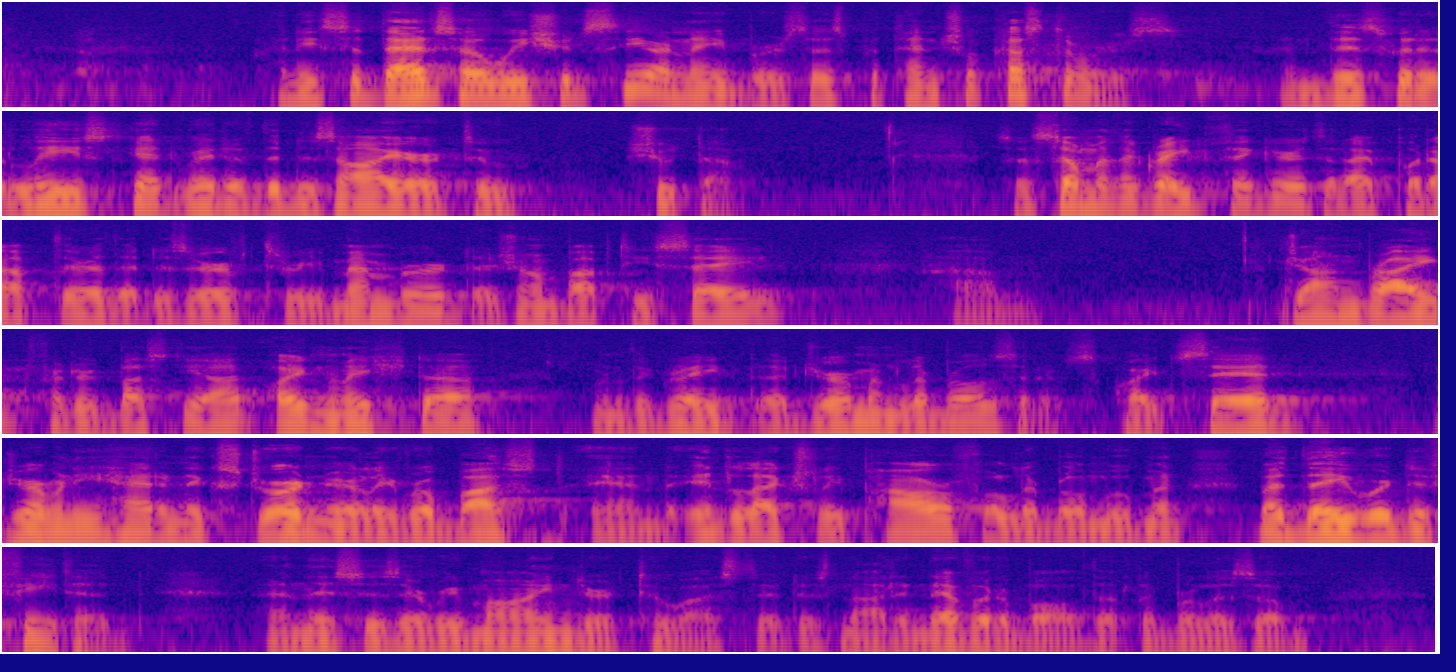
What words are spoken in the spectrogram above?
And he said, that's how we should see our neighbors as potential customers. And this would at least get rid of the desire to shoot them. So, some of the great figures that I put up there that deserve to be remembered Jean Baptiste Say, um, John Bright, Frederick Bastiat, Eugen Richter, one of the great uh, German liberals, and it's quite sad. Germany had an extraordinarily robust and intellectually powerful liberal movement, but they were defeated. And this is a reminder to us that it is not inevitable that liberalism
